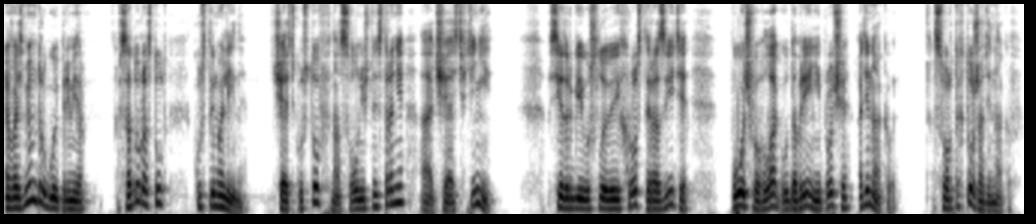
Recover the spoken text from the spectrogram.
Возьмем другой пример. В саду растут кусты малины. Часть кустов на солнечной стороне, а часть в тени. Все другие условия их роста и развития, почва, влага, удобрения и прочее одинаковы. Сорт их тоже одинаков.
